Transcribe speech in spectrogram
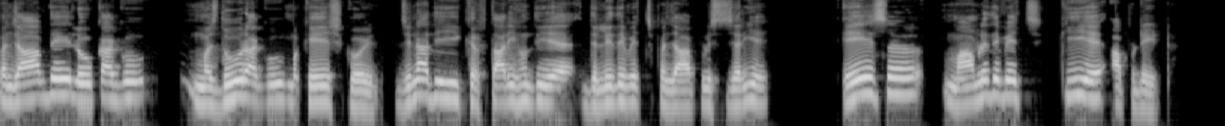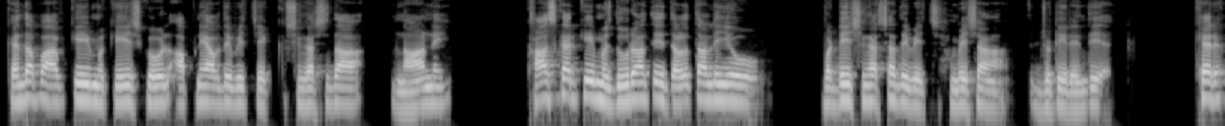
ਪੰਜਾਬ ਦੇ ਲੋਕ ਆਗੂ, ਮਜ਼ਦੂਰ ਆਗੂ ਮੁਕੇਸ਼ ਗੋਇਲ, ਜਿਨ੍ਹਾਂ ਦੀ ਗ੍ਰਿਫਤਾਰੀ ਹੁੰਦੀ ਹੈ ਦਿੱਲੀ ਦੇ ਵਿੱਚ ਪੰਜਾਬ ਪੁਲਿਸ ਜ਼ਰੀਏ, ਇਸ ਮਾਮਲੇ ਦੇ ਵਿੱਚ ਕੀ ਹੈ ਅਪਡੇਟ ਕਹਿੰਦਾ ਭਾਵ ਕਿ ਮੁਕੇਸ਼ ਗੋਇਲ ਆਪਣੇ ਆਪ ਦੇ ਵਿੱਚ ਇੱਕ ਸੰਘਰਸ਼ ਦਾ ਨਾਂ ਨੇ। ਖਾਸ ਕਰਕੇ ਮਜ਼ਦੂਰਾਂ ਤੇ ਦਲਿਤਾਂ ਲਈ ਉਹ ਵੱਡੇ ਸੰਘਰਸ਼ਾਂ ਦੇ ਵਿੱਚ ਹਮੇਸ਼ਾ ਜੁਟੇ ਰਹਿੰਦੇ ਆ। ਖੈਰ,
